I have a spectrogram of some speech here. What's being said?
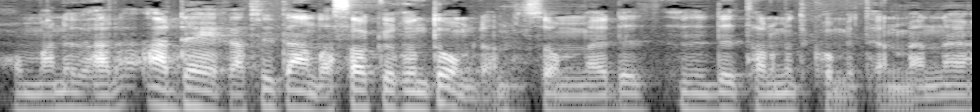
Om man nu hade adderat lite andra saker runt om den, som eh, dit, dit har de inte kommit än. Men eh,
